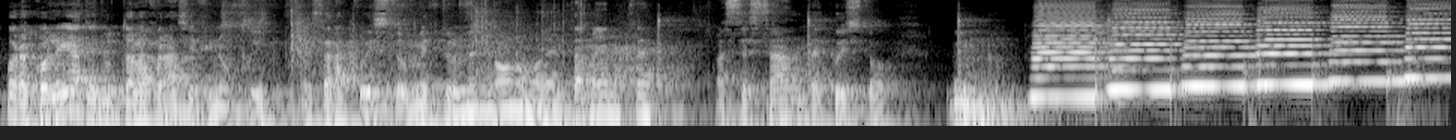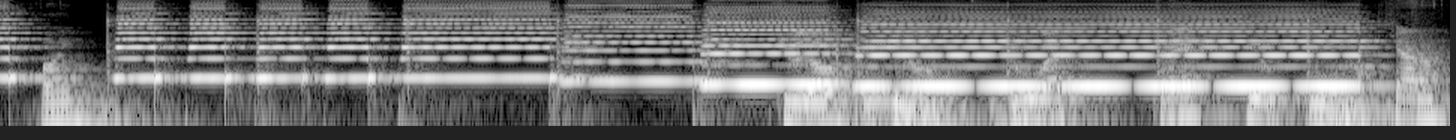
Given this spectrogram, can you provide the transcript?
ora collegate tutta la frase fino qui e sarà questo metto il metronomo lentamente a 60 e questo 1 poi. Chiudo 1 2 3 più 1 chiaro?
